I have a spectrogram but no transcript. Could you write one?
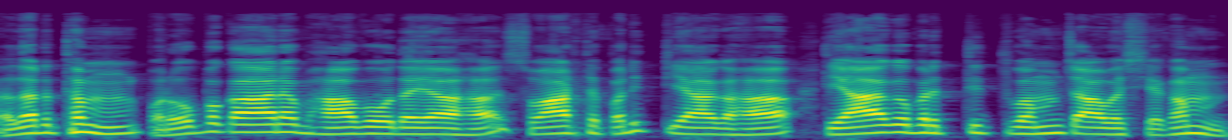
तदर्थं परोपकारभावोदयः स्वार्थपरित्यागः त्यागवृत्तित्वं चावश्यकं।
